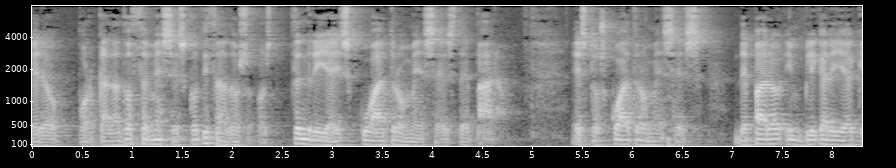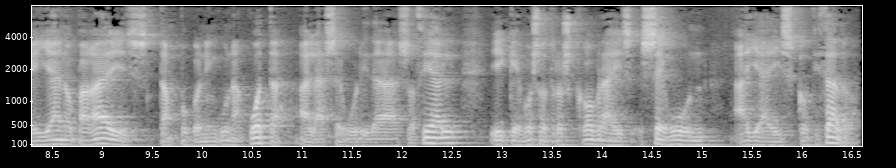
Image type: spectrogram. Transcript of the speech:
pero por cada 12 meses cotizados os tendríais cuatro meses de paro. Estos cuatro meses de paro implicaría que ya no pagáis tampoco ninguna cuota a la seguridad social y que vosotros cobráis según hayáis cotizado.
